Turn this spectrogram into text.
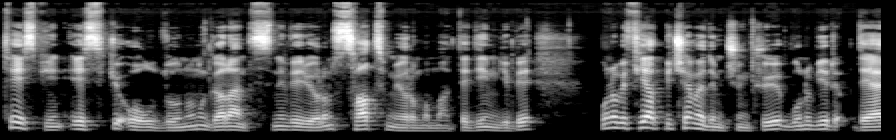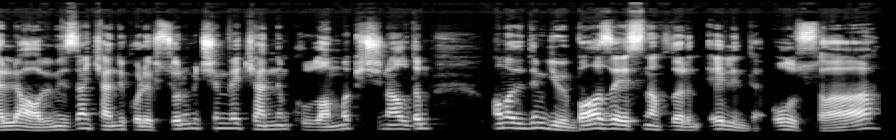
Tespihin eski olduğunun garantisini veriyorum. Satmıyorum ama dediğim gibi. Bunu bir fiyat biçemedim çünkü. Bunu bir değerli abimizden kendi koleksiyonum için ve kendim kullanmak için aldım. Ama dediğim gibi bazı esnafların elinde olsa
